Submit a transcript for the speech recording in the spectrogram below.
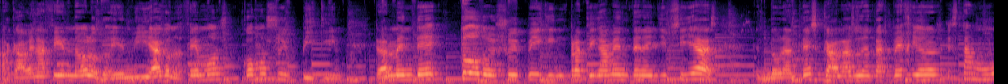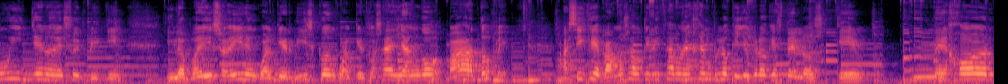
acaben haciendo lo que hoy en día conocemos como sweep picking. Realmente todo es sweep picking prácticamente en el Gypsy Jazz. Durante escalas, durante arpegios, está muy lleno de sweep picking. Y lo podéis oír en cualquier disco, en cualquier cosa de Django, va a tope. Así que vamos a utilizar un ejemplo que yo creo que es de los que mejor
